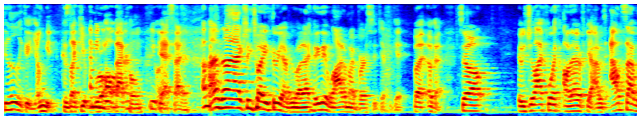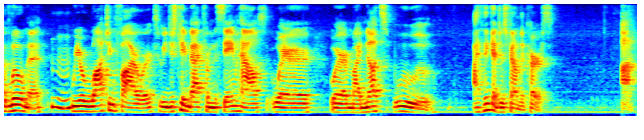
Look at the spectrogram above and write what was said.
Feel like a youngin because like you're, I mean, we're you all back home. You are. yes, I am. Okay. I'm not actually 23, everyone. I think they lied on my birth certificate. But okay, so. It was July 4th. I'll never forget. I was outside with Lil Man. Mm-hmm. We were watching fireworks. We just came back from the same house where where my nuts. Ooh, I think I just found the curse. Ah,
